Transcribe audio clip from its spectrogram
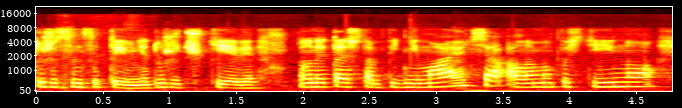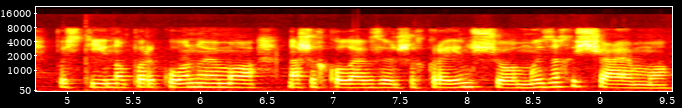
дуже сенситивні, дуже чуттєві. Вони теж там піднімаються, але ми постійно постійно переконуємо наших колег з інших країн, що ми захищаємо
